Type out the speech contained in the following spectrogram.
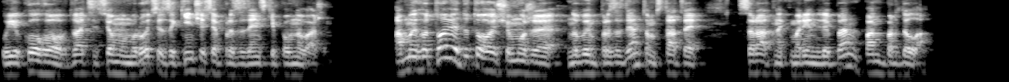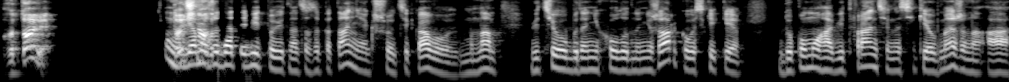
у якого в 27-му році закінчаться президентські повноваження. А ми готові до того, що може новим президентом стати соратник Марін Ле Пен, пан Бардела? Готові? Ну, я можу дати відповідь на це запитання, якщо цікаво. Нам від цього буде ні холодно, ні жарко, оскільки допомога від Франції настільки обмежена, а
